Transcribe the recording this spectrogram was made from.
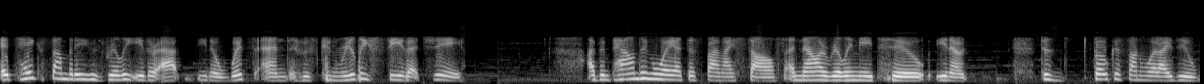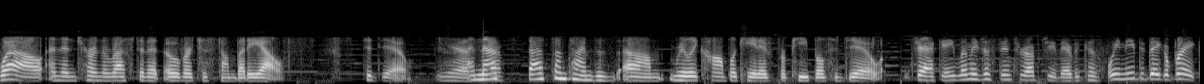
It takes somebody who's really either at, you know, wit's end, who can really see that, gee, I've been pounding away at this by myself, and now I really need to, you know, just focus on what I do well, and then turn the rest of it over to somebody else to do. Yes. And that's that sometimes is um, really complicated for people to do. Jacquie, let me just interrupt you there because we need to take a break.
